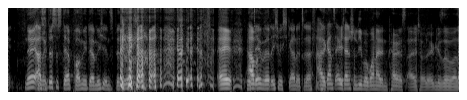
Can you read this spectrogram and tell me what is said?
Nee, also das ist der Promi, der mich inspiriert. ey, Mit aber dem würde ich mich gerne treffen. also ganz ehrlich, dann schon lieber One Night in Paris, Alter, oder irgendwie sowas.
